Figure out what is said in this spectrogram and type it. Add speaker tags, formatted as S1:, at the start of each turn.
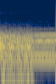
S1: you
